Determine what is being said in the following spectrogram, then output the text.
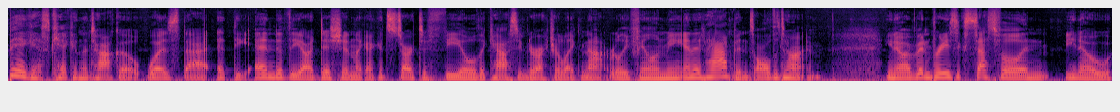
biggest kick in the taco was that at the end of the audition, like I could start to feel the casting director like not really feeling me, and it happens all the time. You know, I've been pretty successful in you know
